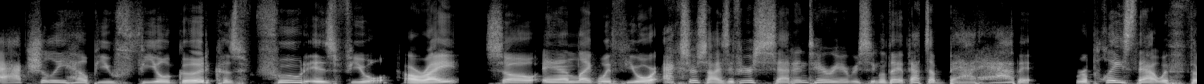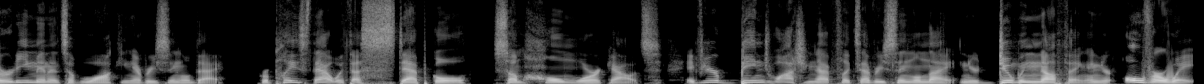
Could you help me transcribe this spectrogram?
actually help you feel good because food is fuel. All right. So, and like with your exercise, if you're sedentary every single day, that's a bad habit. Replace that with 30 minutes of walking every single day. Replace that with a step goal, some home workouts. If you're binge watching Netflix every single night and you're doing nothing and you're overweight,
